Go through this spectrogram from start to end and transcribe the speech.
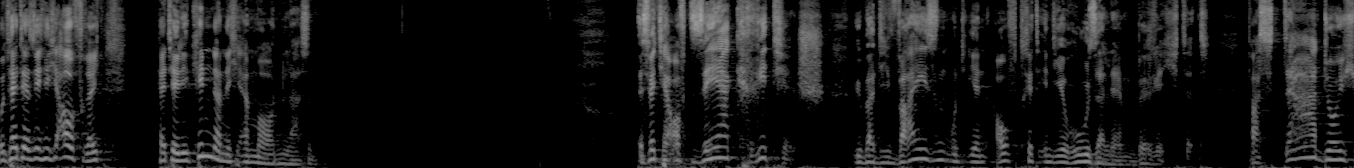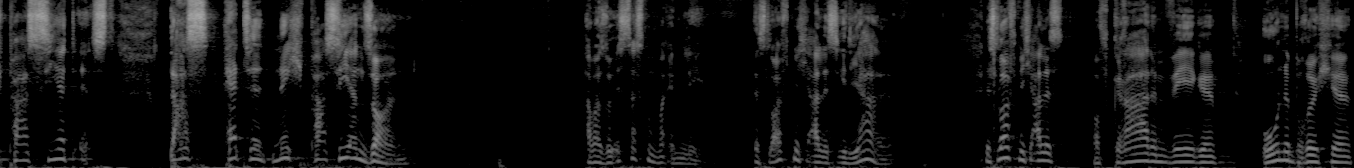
Und hätte er sich nicht aufgeregt, hätte er die Kinder nicht ermorden lassen. Es wird ja oft sehr kritisch über die Weisen und ihren Auftritt in Jerusalem berichtet. Was dadurch passiert ist, das hätte nicht passieren sollen. Aber so ist das nun mal im Leben. Es läuft nicht alles ideal. Es läuft nicht alles auf geradem Wege, ohne Brüche,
